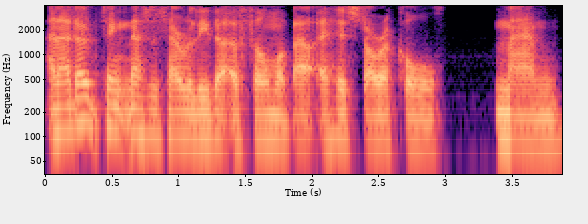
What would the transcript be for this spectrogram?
And I don't think necessarily that a film about a historical man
